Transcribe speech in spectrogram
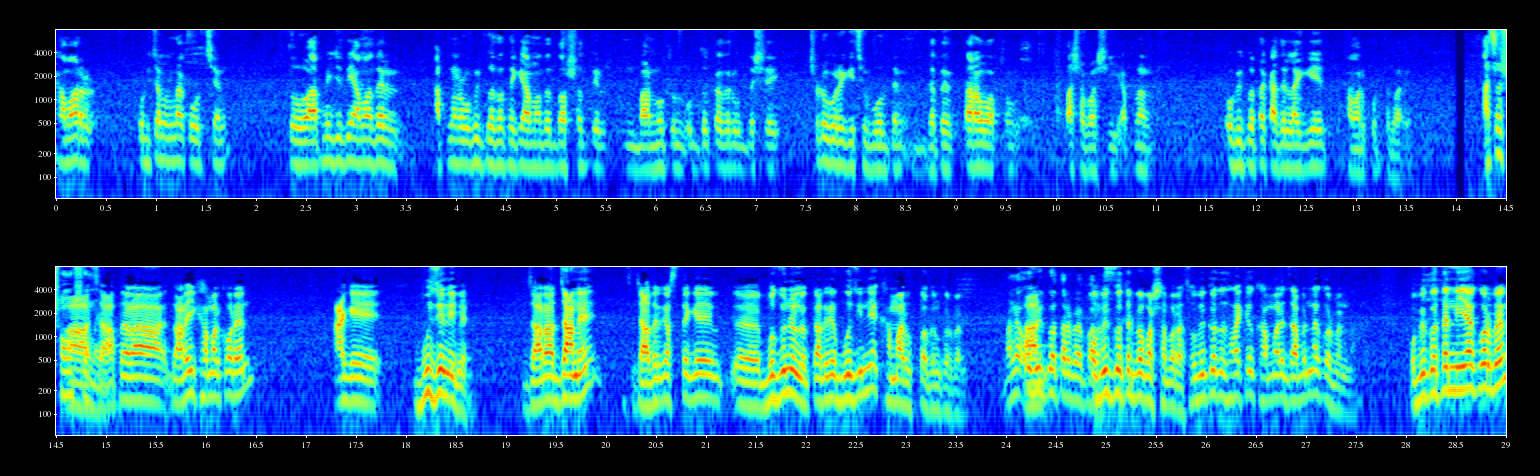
খামার পরিচালনা করছেন। তো আপনি যদি আমাদের আপনার অভিজ্ঞতা থেকে আমাদের দর্শকদের বা নতুন উদ্যোক্তাদের উদ্দেশ্যে ছোট করে কিছু বলতেন যাতে তারাও আপনার পাশাপাশি আপনার অভিজ্ঞতা কাজে লাগিয়ে খামার করতে পারে। আচ্ছা সমস্যা আচ্ছা আপনারা যারাই খামার করেন আগে বুঝে নেবেন। যারা জানে যাদের কাছ থেকে বুঝুনের লোক তাদেরকে বুঝিয়ে নিয়ে খামার উৎপাদন করবেন। মানে অভিজ্ঞতার ব্যাপার। অভিজ্ঞতার ব্যাপার স্যাপার আছে। অভিজ্ঞতা ছাড়া কেউ খামারে যাবেন না করবেন না। অভিজ্ঞতা নিয়ে করবেন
